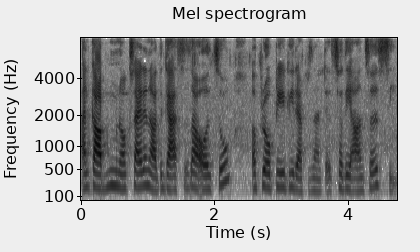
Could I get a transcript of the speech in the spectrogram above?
and carbon monoxide and other gases are also appropriately represented. So the answer is C.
